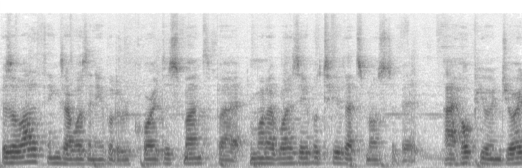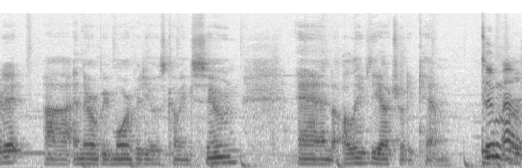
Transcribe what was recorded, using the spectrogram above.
There's a lot of things I wasn't able to record this month, but from what I was able to, that's most of it. I hope you enjoyed it, uh, and there will be more videos coming soon. And I'll leave the outro to Kim. Zoom out.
